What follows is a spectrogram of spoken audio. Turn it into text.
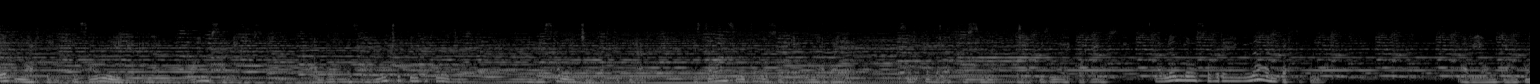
Ted Martin y Sam Miller eran buenos amigos. Ambos pasaban mucho tiempo juntos. En esa noche en particular, estaban sentados sobre una valla cerca de la oficina de, la oficina de correos, hablando sobre nada en particular. Había un campo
